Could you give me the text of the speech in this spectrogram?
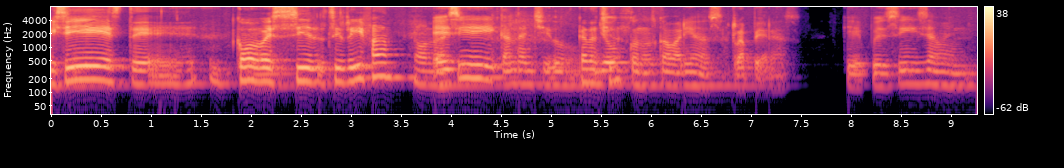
Y sí, este, ¿cómo ves? ¿Si, si rifan o no? Eh, sí, cantan chido. Cantan Yo chido. conozco a varias raperas que pues sí saben,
